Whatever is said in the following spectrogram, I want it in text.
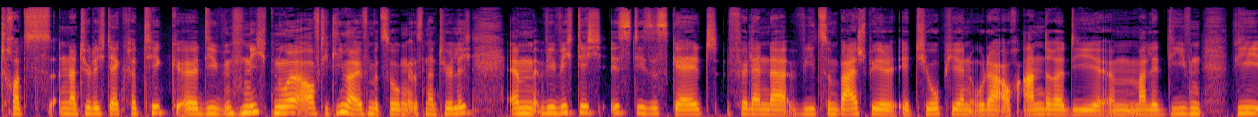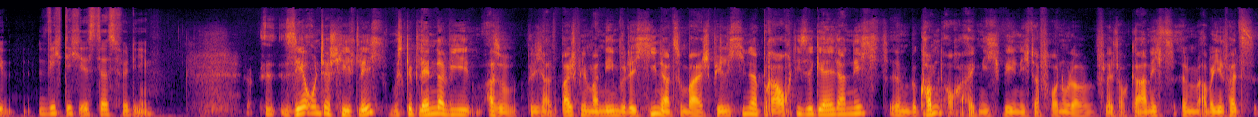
trotz natürlich der Kritik, äh, die nicht nur auf die Klimahilfen bezogen ist natürlich, ähm, wie wichtig ist dieses Geld für Länder wie zum Beispiel Äthiopien oder auch andere, die ähm, Malediven? Wie wichtig ist das für die? sehr unterschiedlich. Es gibt Länder wie, also wenn ich als Beispiel mal nehmen würde, China zum Beispiel. China braucht diese Gelder nicht, ähm, bekommt auch eigentlich wenig davon oder vielleicht auch gar nichts. Aber jedenfalls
